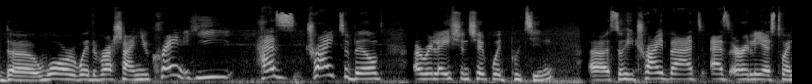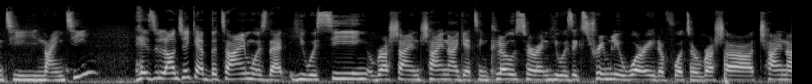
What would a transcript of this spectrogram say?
the war with Russia and Ukraine, he has tried to build a relationship with Putin. Uh, so he tried that as early as 2019 his logic at the time was that he was seeing Russia and China getting closer, and he was extremely worried of what a Russia China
